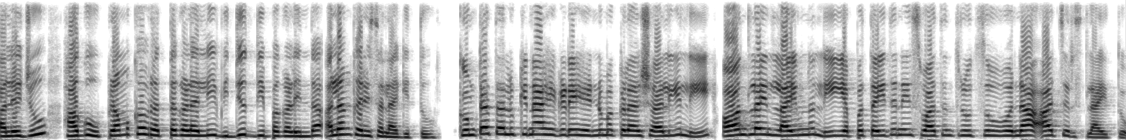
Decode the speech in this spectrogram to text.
ಕಾಲೇಜು ಹಾಗೂ ಪ್ರಮುಖ ವೃತ್ತಗಳಲ್ಲಿ ವಿದ್ಯುತ್ ದೀಪಗಳಿಂದ ಅಲಂಕರಿಸಲಾಗಿತ್ತು. ಕುಮಟಾ ತಾಲೂಕಿನ ಹೆಗಡೆ ಹೆಣ್ಣು ಮಕ್ಕಳ ಶಾಲೆಯಲ್ಲಿ ಆನ್ಲೈನ್ ಲೈವ್ನಲ್ಲಿ ಎಪ್ಪತ್ತೈದನೇ ಸ್ವಾತಂತ್ರ್ಯೋತ್ಸವವನ್ನ ಆಚರಿಸಲಾಯಿತು.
